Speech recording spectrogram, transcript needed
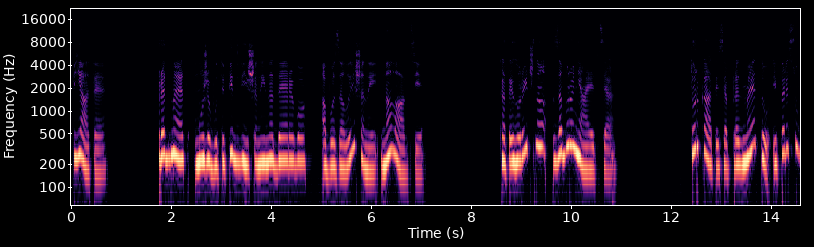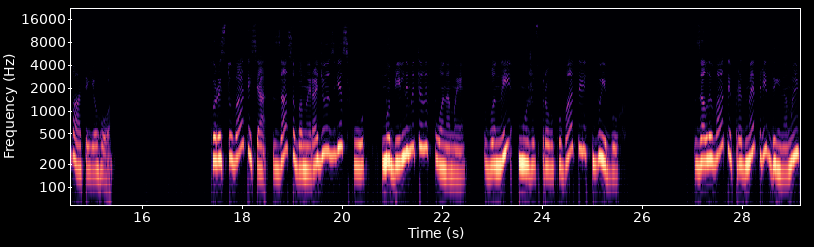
П'яте. Предмет може бути підвішений на дерево або залишений на лавці. Категорично забороняється торкатися предмету і пересувати його, користуватися засобами радіозв'язку, мобільними телефонами. Вони можуть спровокувати вибух, заливати предмет рідинами,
